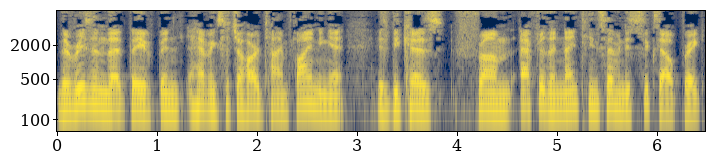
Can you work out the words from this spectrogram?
The reason that they've been having such a hard time finding it is because from after the 1976 outbreak,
